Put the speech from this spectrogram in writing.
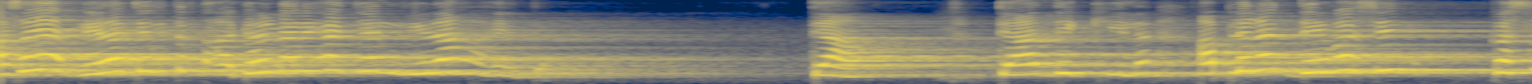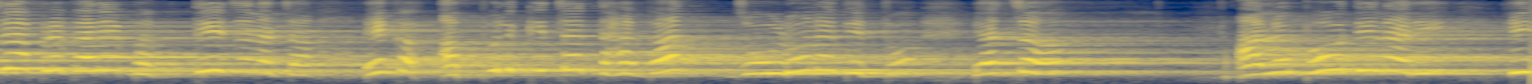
असं या लीळा चरित्रात आढळणाऱ्या ह्या ज्या लीळा आहेत त्या त्या देखील आपल्याला देवाशी कशा प्रकारे भक्तिजनाचा एक आपुलकीचा धागा जोडून देतो याचा अनुभव देणारी ही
